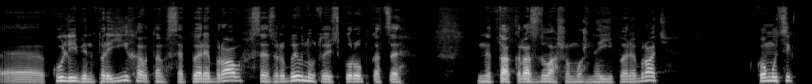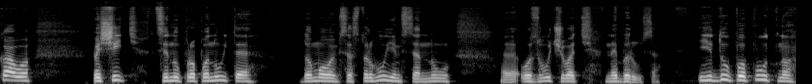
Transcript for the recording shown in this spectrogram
Е, Кулібін приїхав, там все перебрав, все зробив. Ну, тобто коробка це не так раз-два, що можна її перебрати. Кому цікаво, пишіть, ціну пропонуйте, домовимося, сторгуємося, ну, е, озвучувати не беруся. І йду попутно.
